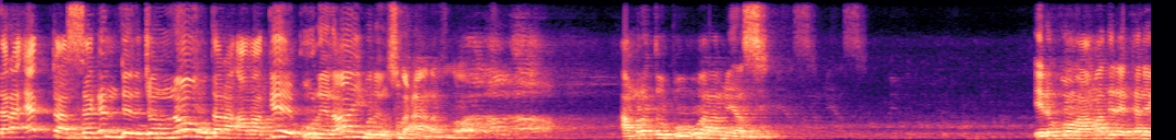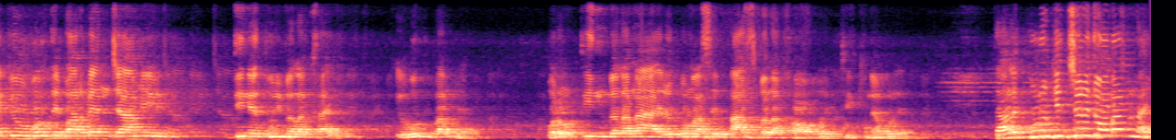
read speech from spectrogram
তারা একটা সেকেন্ডের জন্য তারা আমাকে ভুলে নাই বলেন আমরা তো বহু আরামে আছি। এরকম আমাদের এখানে কেউ বলতে পারবেন যে আমি দিনে দুই বেলা খাই, কেউ বলতে পারবেন বরং তিন বেলা না, এরকম আছে, পাঁচ বেলা খাওয়া হয় ঠিক কিনা বলেন? তাহলে কোনো কিচ্ছুরই তো অভাব নাই।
